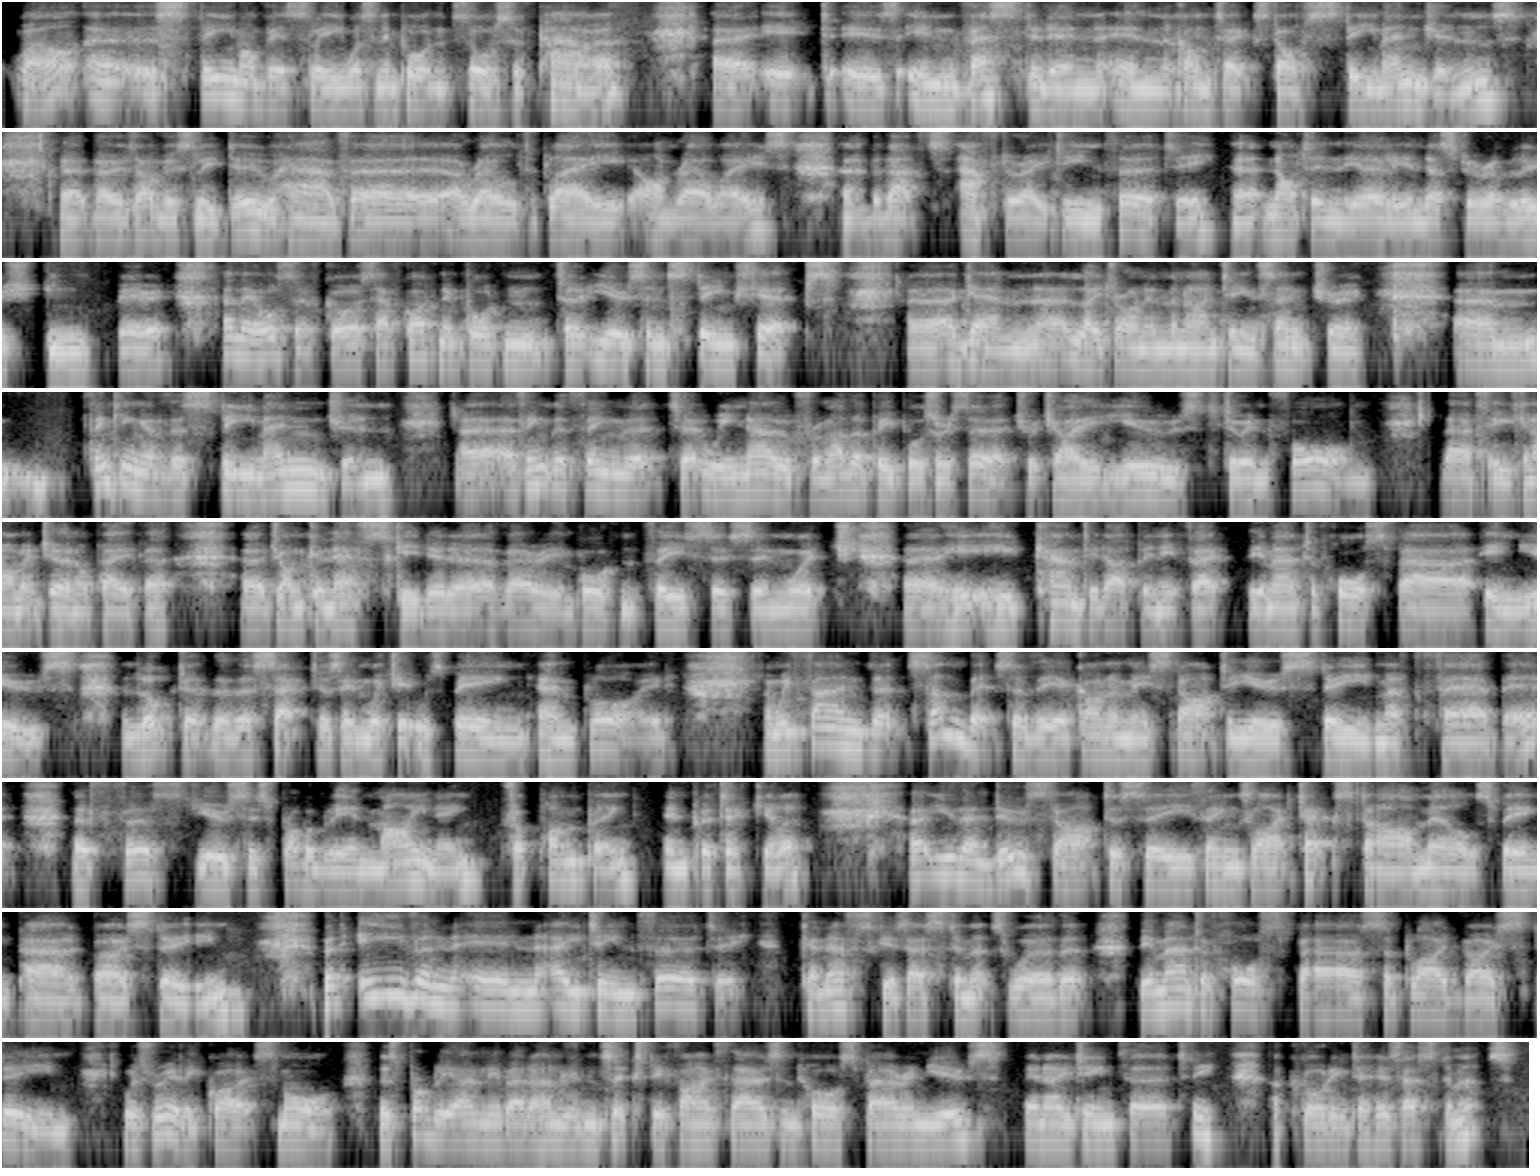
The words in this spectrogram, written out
Well, uh, steam obviously was an important source of power. Uh, it is invested in in the context of steam engines. Uh, those obviously do have uh, a role to play on railways, uh, but that's after 1830, uh, not in the early industrial revolution period. And they also, of course, have quite an important use in steamships. again, later on in the 19th century. Um, thinking of the steam engine, uh, I think the thing that uh, we know from other people's research, which I used to inform that economic journal paper, uh, John Kanefsky did a, a, very important thesis in which uh, he, he counted up, in effect, the amount of horsepower in use and looked at the, the sectors in which it was being employed. And we found that some bits of the economy start to use steam a fair bit. The first use is probably in mining for pumping in particular. Uh, you then do start to see things like textile mills being powered by steam. But even in 1830, Kanefsky's estimates were that the amount of horsepower supplied by steam was really quite small. There's probably only about 165,000 horsepower in use in 1830, according to his estimates.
